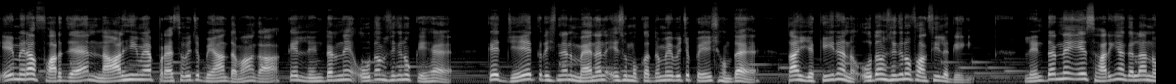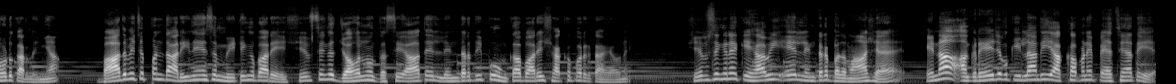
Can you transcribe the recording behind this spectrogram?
ਇਹ ਮੇਰਾ ਫਰਜ਼ ਹੈ, ਨਾਲ ਹੀ ਮੈਂ ਪ੍ਰੈਸ ਵਿੱਚ ਬਿਆਨ ਦਵਾਂਗਾ ਕਿ ਲਿੰਡਰ ਨੇ ਊਧਮ ਸਿੰਘ ਨੂੰ ਕਿਹਾ ਕਿ ਜੇ ਕ੍ਰਿਸ਼ਨਨ ਮੈਨਨ ਇਸ ਮੁਕੱਦਮੇ ਵਿੱਚ ਪੇਸ਼ ਹੁੰਦਾ ਹੈ, ਤਾਂ ਯਕੀਨਨ ਊਧਮ ਸਿੰਘ ਨੂੰ ਫਾਂਸੀ ਲੱਗੇਗੀ। ਲਿੰਡਨ ਨੇ ਇਹ ਸਾਰੀਆਂ ਗੱਲਾਂ ਨੋਟ ਕਰ ਲਈਆਂ। ਬਾਅਦ ਵਿੱਚ ਭੰਡਾਰੀ ਨੇ ਇਸ ਮੀਟਿੰਗ ਬਾਰੇ ਸ਼ਿਵ ਸਿੰਘ ਜੌਹਲ ਨੂੰ ਦੱਸਿਆ ਤੇ ਲਿੰਡਰ ਦੀ ਭੂਮਿਕਾ ਬਾਰੇ ਸ਼ੱਕ ਪ੍ਰਗਟਾਇਆ ਉਹਨੇ। ਸ਼ਿਵ ਸਿੰਘ ਨੇ ਕਿਹਾ ਵੀ ਇਹ ਲਿੰਡਰ ਬਦਮਾਸ਼ ਹੈ। ਇਹਨਾਂ ਅੰਗਰੇਜ਼ ਵਕੀਲਾਂ ਦੀ ਅੱਖ ਆਪਣੇ ਪੈਸਿਆਂ ਤੇ ਹੈ।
